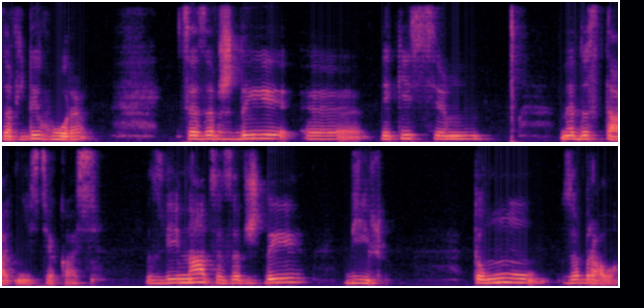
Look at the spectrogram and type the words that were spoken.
завжди горе, це завжди е, якісь ем, недостатність якась. Війна це завжди біль. Тому забрала.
